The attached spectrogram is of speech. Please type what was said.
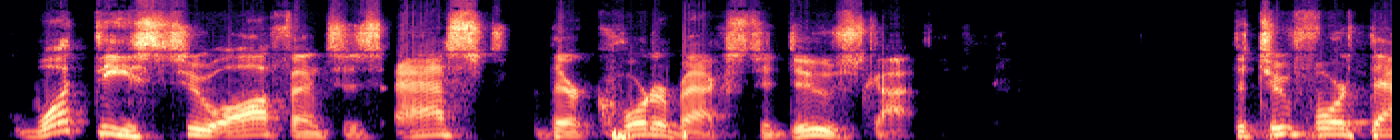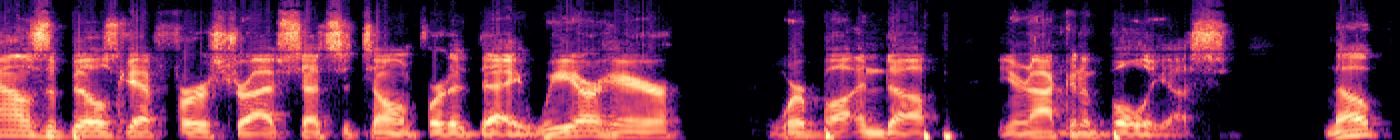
What these two offenses asked their quarterbacks to do, Scott. The two fourth downs the Bills get first drive sets the tone for today. We are here. We're buttoned up. You're not going to bully us. Nope.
